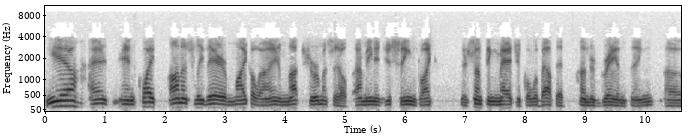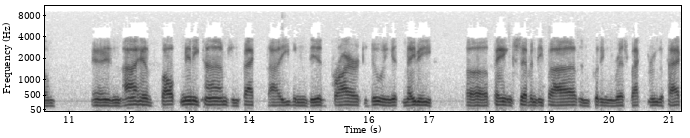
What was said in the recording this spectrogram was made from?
Yeah, and, and quite honestly, there, Michael, I am not sure myself. I mean, it just seems like there's something magical about that hundred grand thing. Um, and I have thought many times. In fact, I even did prior to doing it, maybe uh, paying seventy-five and putting the rest back through the pack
